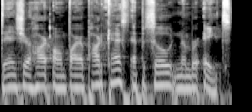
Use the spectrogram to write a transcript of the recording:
Dance Your Heart on Fire podcast, episode number eight.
